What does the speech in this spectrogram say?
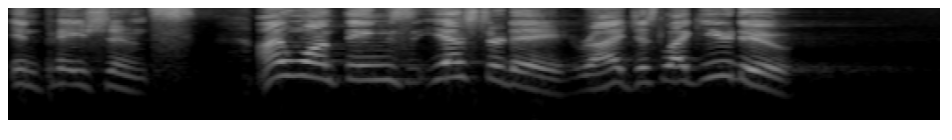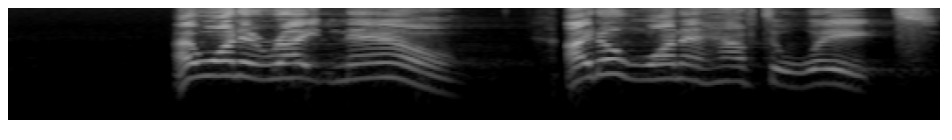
in patience. I want things yesterday, right? Just like you do. I want it right now. I don't want to have to wait.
